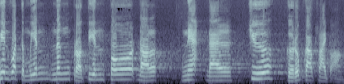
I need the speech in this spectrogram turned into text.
មានវត្តមាននិងប្រទានពរដល់អ្នកដែលជឿ គោរពកោតខ្លាចព្រះអង្គ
